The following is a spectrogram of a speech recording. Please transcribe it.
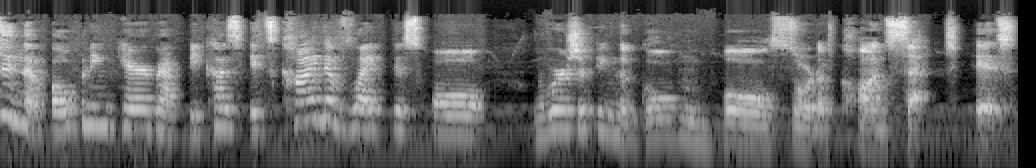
he's in the opening paragraph because it's kind of like this whole worshiping the golden bull sort of concept. It's,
